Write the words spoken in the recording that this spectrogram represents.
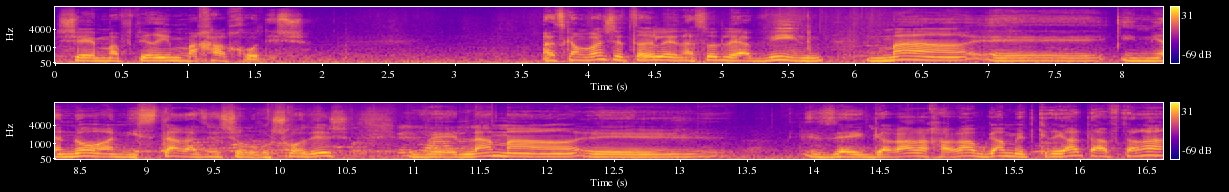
שמפטירים מחר חודש. אז כמובן שצריך לנסות להבין מה אה, עניינו הנסתר הזה של ראש חודש ולמה אה, זה גרר אחריו גם את קריאת ההפטרה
